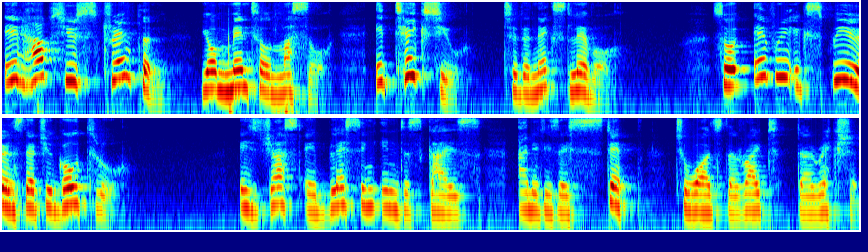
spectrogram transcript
it helps you strengthen your mental muscle, it takes you to the next level. So every experience that you go through is just a blessing in disguise and it is a step towards the right direction.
